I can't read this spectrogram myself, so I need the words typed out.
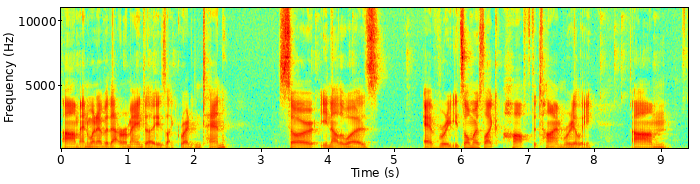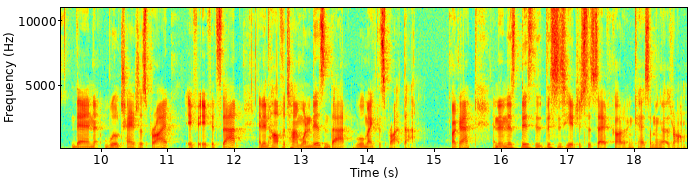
um, and whenever that remainder is like greater than 10, so in other words, every, it's almost like half the time really, um, then we'll change the sprite if, if it's that. And then half the time when it isn't that, we'll make the sprite that. Okay? And then this, this, this is here just to safeguard it in case something goes wrong.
